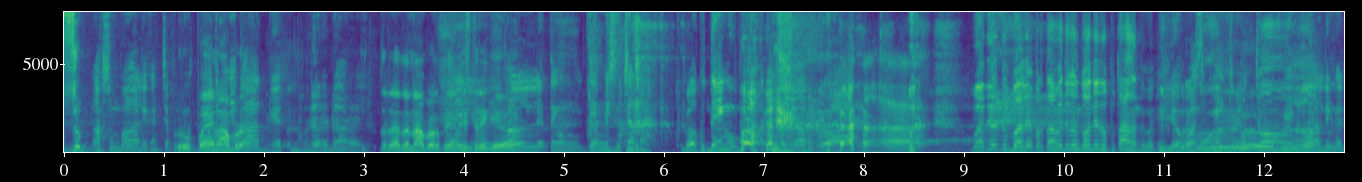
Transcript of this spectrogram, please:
zup. langsung balik kan cepet. Rupanya nabrak. kaget, uh, darah-darah. ih. Ternyata nabrak tiang Iya, listrik Kalau ya. lihat tengok tiang listrik sana, gak aku tengok bah katanya. Waduh. Berarti waktu balik pertama itu kan kau tepuk tangan tuh kan. Iya, cepet banget. balik kan.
